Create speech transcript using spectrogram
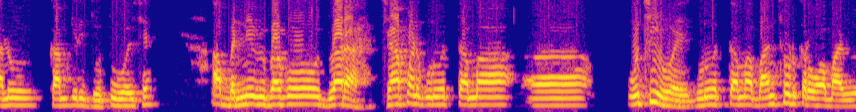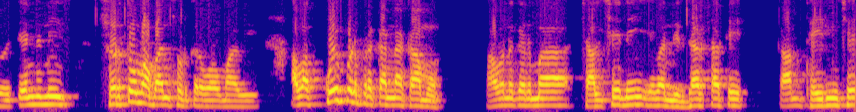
આનું કામગીરી જોતું હોય છે. આ બંને વિભાગો દ્વારા જ્યાં પણ ગુણવત્તામાં ઓછી હોય, ગુણવત્તામાં બાંધછોડ કરવામાં આવી હોય ટેન્ડરની શરતોમાં બાંધછોડ કરવામાં આવી, આવા કોઈ પણ પ્રકારના કામો ભાવનગરમાં ચાલશે નહીં એવા નિર્ધાર સાથે કામ થઈ રહ્યું છે.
